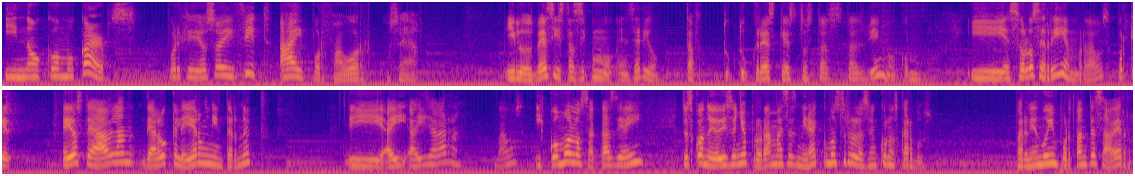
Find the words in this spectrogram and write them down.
y no como carbs, porque yo soy fit. Ay, por favor, o sea, y los ves y estás así como, en serio, ¿Está- ¿tú, tú crees que esto estás, estás bien o cómo? Y solo se ríen, ¿verdad? vos? Porque ellos te hablan de algo que leyeron en internet y ahí, ahí se agarran, vamos. ¿Y cómo lo sacas de ahí? Entonces cuando yo diseño programas es, mira, ¿cómo es tu relación con los carbos? Para mí es muy importante saber,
